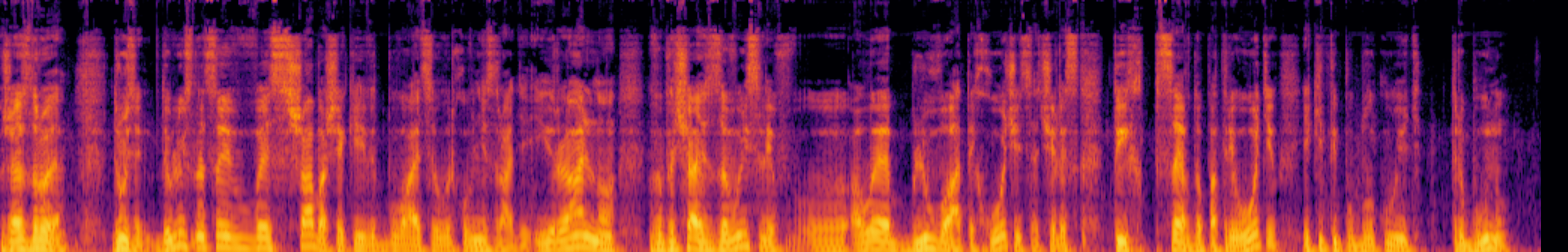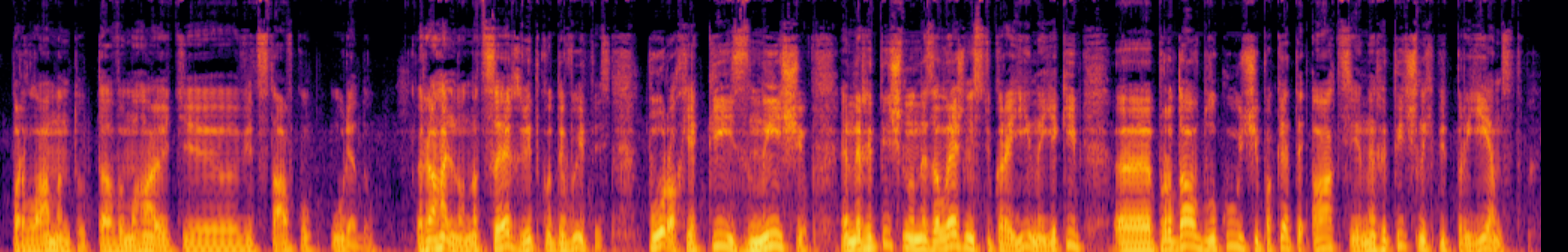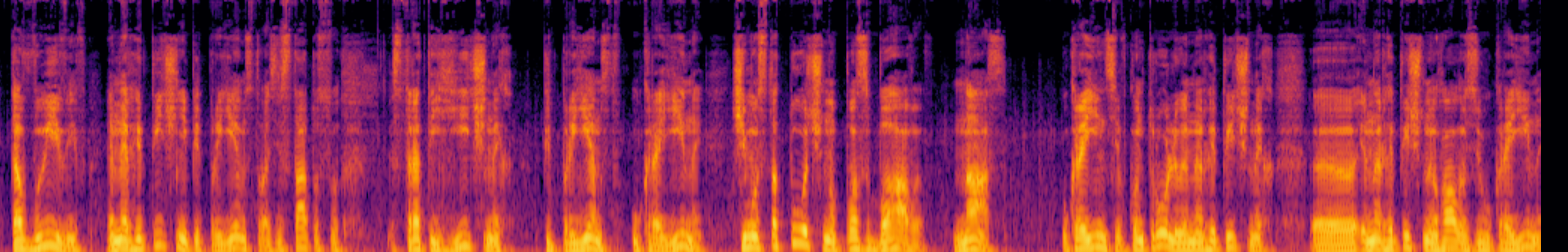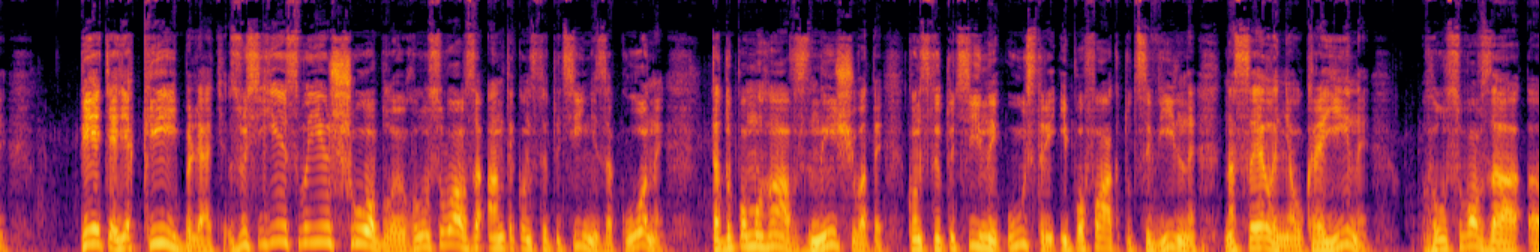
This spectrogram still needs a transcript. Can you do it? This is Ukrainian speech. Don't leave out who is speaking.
Speaker 1: Бажаю здоров'я. Друзі, дивлюсь на цей весь шабаш, який відбувається у Верховній Зраді, і реально вибачаюсь за вислів, е, але блювати хочеться через тих псевдопатріотів, які типу блокують трибуну парламенту та вимагають е, відставку уряду. Реально на це гидко дивитись. Порох, який знищив енергетичну незалежність України, який е, продав блокуючі пакети акцій енергетичних підприємств та вивів енергетичні підприємства зі статусу стратегічних підприємств України, чим остаточно позбавив нас, українців, контролю енергетичних, е, енергетичної галузі України. Петя, який, блядь, з усією своєю шоблою голосував за антиконституційні закони та допомагав знищувати конституційний устрій і по факту цивільне населення України. Голосував за е,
